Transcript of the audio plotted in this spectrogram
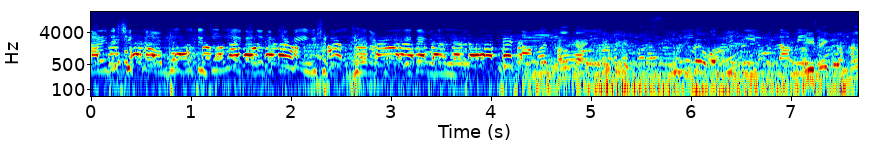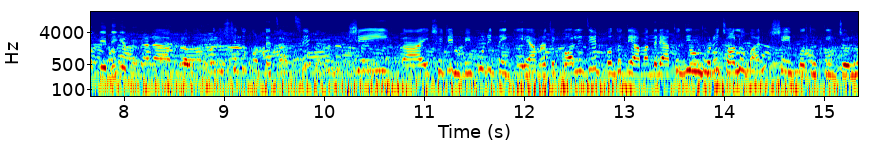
নারীদের শিক্ষা অগ্রগতির জন্য এটা যাতে থাকে, এই বিষয়টা ধরে রাখা এটাই আমাদের আমাদের নামে একটু হালকা এদিকে প্রতিষ্ঠিত করতে চাচ্ছে সেই সেটির বিপরীতে গিয়ে আমরা যে কলেজের পদ্ধতি আমাদের এতদিন ধরে চলমান সেই পদ্ধতির জন্য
